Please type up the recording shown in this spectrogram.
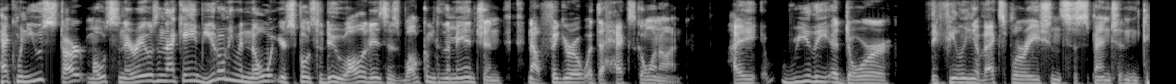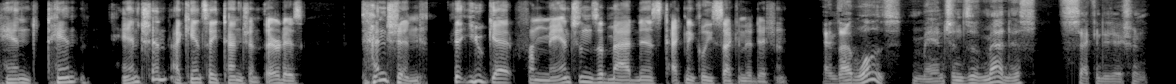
Heck, when you start most scenarios in that game, you don't even know what you're supposed to do. All it is is welcome to the mansion. Now figure out what the heck's going on. I really adore the feeling of exploration, suspension, tan, tan, tension. I can't say tension. There it is. Tension that you get from Mansions of Madness, technically second edition. And that was Mansions of Madness, second edition.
